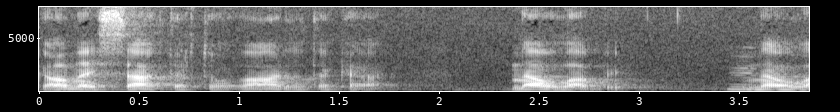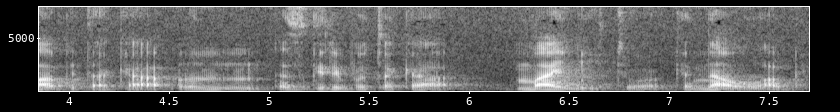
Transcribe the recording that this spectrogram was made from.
Galvenais sākt ar to vārdu, tā kā nav labi. Mm. Nav labi, tā kā, un es gribu tā kā mainīt to, ka nav labi.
